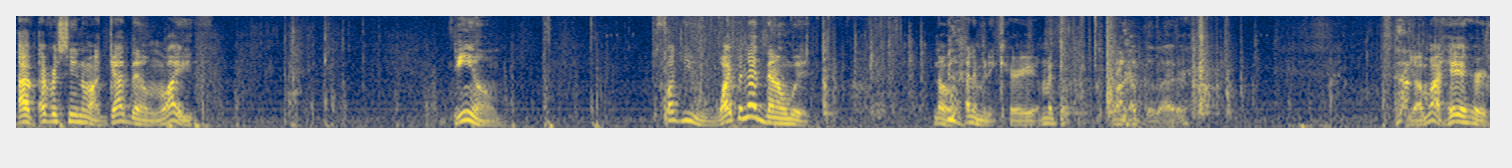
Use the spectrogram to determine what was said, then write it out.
I've ever seen in my goddamn life. Damn. Fuck you wiping that down with? No, I didn't mean to carry it. I meant to run up the ladder. Yo, my head hurt.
